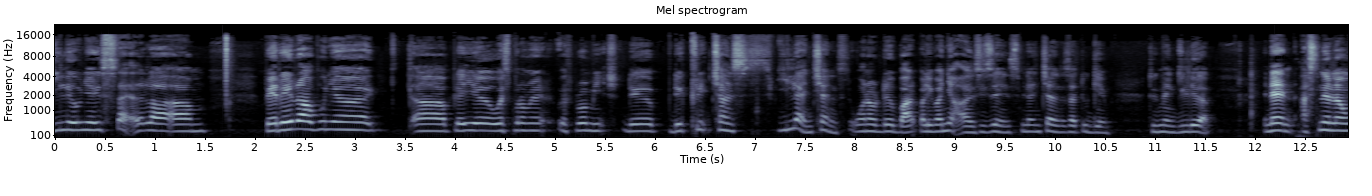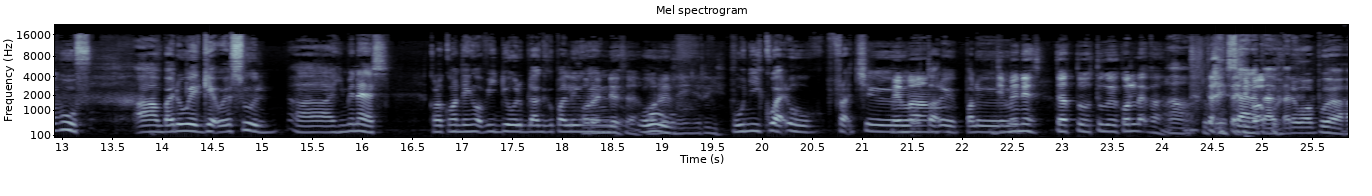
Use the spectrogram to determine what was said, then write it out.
gila punya start adalah um, Pereira punya uh, player West Brom West Bromwich dia dia create chance 9 chance one of the ba- paling banyak uh, season 9 chance satu game tu memang gila lah. and then Arsenal dan Wolf uh, by the way get well soon uh, Jimenez kalau korang tengok video dia belaga kepala Horrendous lah. oh, Horrendous injury. bunyi kuat oh fracture Memang otak dia kepala Jimenez jatuh tu collapse lah. Ha, tu Tak- tak lah, tak, tak ada apa lah.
